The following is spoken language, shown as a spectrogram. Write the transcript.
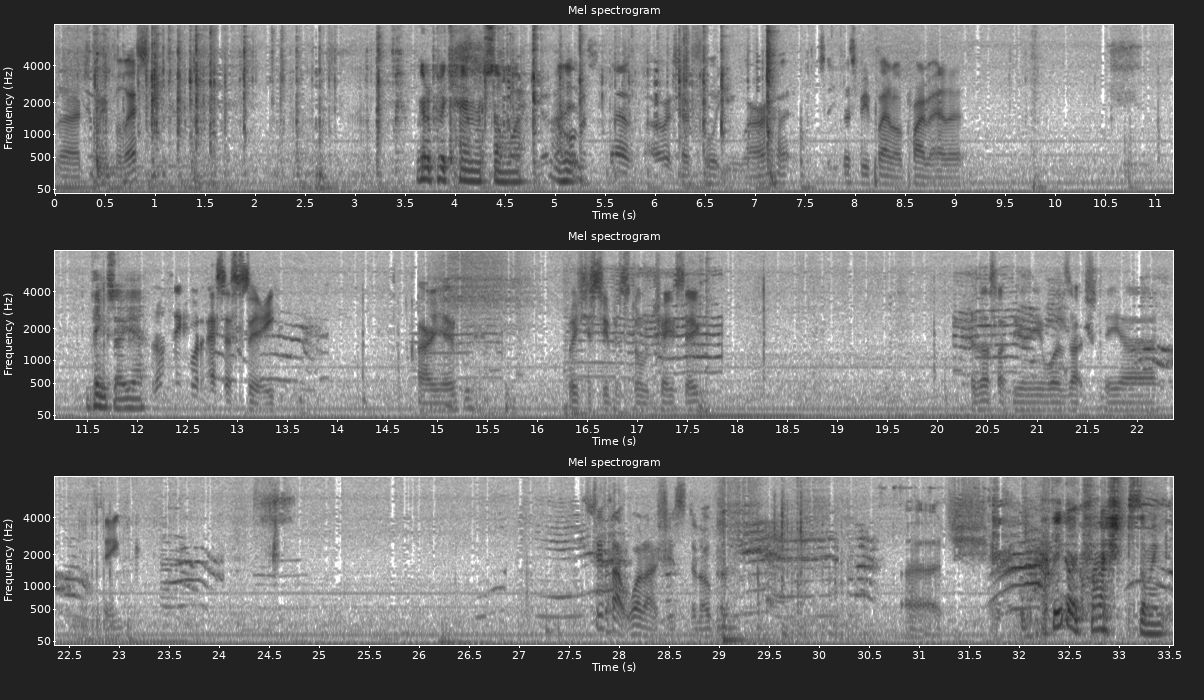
Uh, just waiting for this. We're gonna put a camera somewhere. And it, Uh, I which I thought you were. So you must be playing on private edit. I think so, yeah. I don't think want SSC. Are you? Which is Super Storm Chasing. Because that's like the only ones actually, uh, I think. See if that one actually is still open. Uh, shit. I think I crashed something.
